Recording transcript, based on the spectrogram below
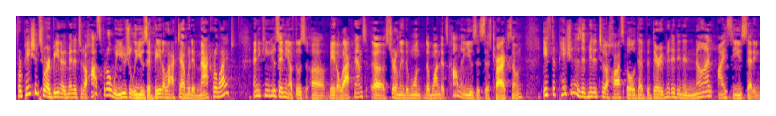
For patients who are being admitted to the hospital, we usually use a beta-lactam with a macrolide. And you can use any of those uh, beta-lactams. Uh, certainly the one, the one that's commonly used is ceftriaxone. If the patient is admitted to a hospital that, they're admitted in a non-ICU setting,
